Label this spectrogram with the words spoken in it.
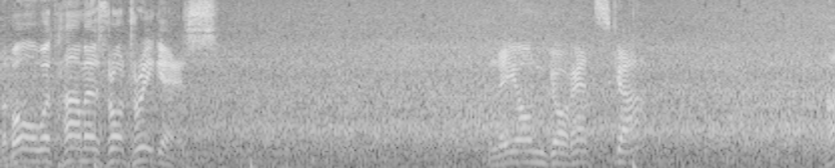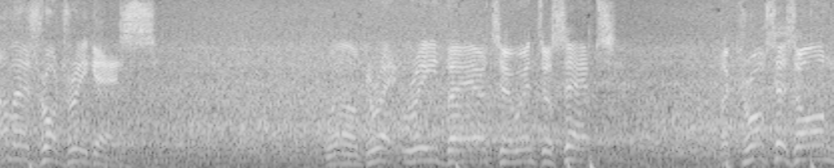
The ball with James Rodriguez. Leon Goretzka. James Rodriguez. Well, great read there to intercept. The cross is on.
